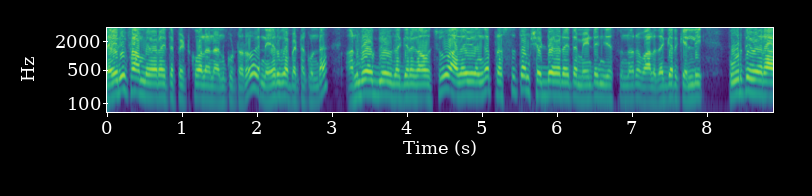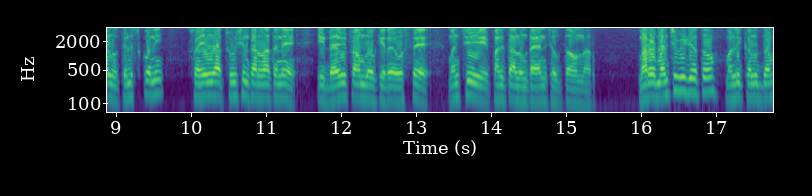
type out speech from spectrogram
డైరీ ఫామ్ ఎవరైతే పెట్టుకోవాలని అనుకుంటారో నేరుగా పెట్టకుండా అనుభవజ్ఞుల దగ్గర కావచ్చు అదేవిధంగా ప్రస్తుతం షెడ్ ఎవరైతే మెయింటైన్ చేస్తున్నారో వాళ్ళ దగ్గరికి వెళ్ళి పూర్తి వివరాలు తెలుసుకొని స్వయంగా చూసిన తర్వాతనే ఈ డైరీ ఫామ్లోకి వస్తే మంచి ఫలితాలు ఉంటాయని చెబుతా ఉన్నారు. మరో మంచి వీడియోతో మళ్ళీ కలుద్దాం.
